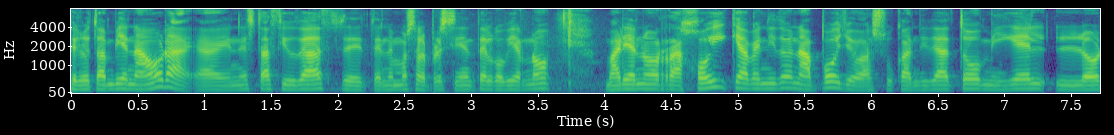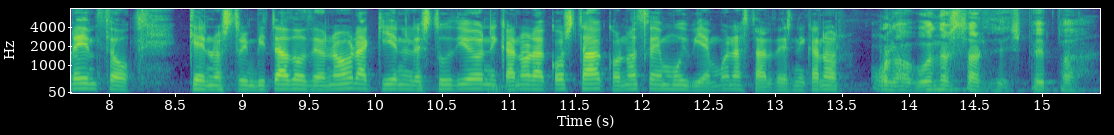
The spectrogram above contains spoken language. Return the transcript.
pero también ahora eh, en esta ciudad eh, tenemos al presidente del gobierno, Mariano Rajoy, que ha venido en apoyo a su candidato Miguel Lorenzo, que nuestro invitado de honor aquí en el estudio, Nicanor Acosta, conoce muy bien. Buenas tardes, Nicanor. Hola, buenas tardes, Pepa.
